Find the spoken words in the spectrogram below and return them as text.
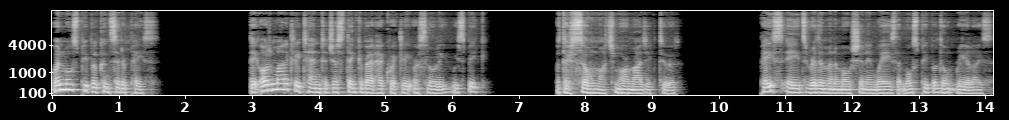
When most people consider pace, they automatically tend to just think about how quickly or slowly we speak. But there's so much more magic to it. Pace aids rhythm and emotion in ways that most people don't realize.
